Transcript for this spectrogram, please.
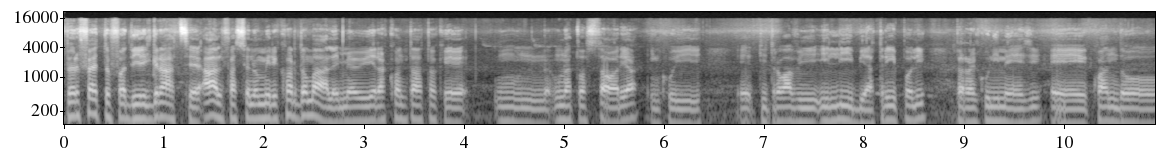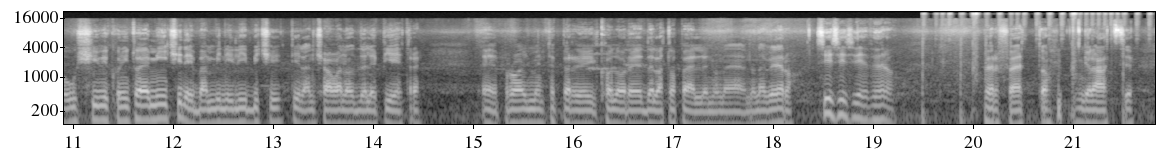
Perfetto Fadil, grazie. Alfa, se non mi ricordo male, mi avevi raccontato che un- una tua storia in cui eh, ti trovavi in Libia, a Tripoli, per alcuni mesi e quando uscivi con i tuoi amici dei bambini libici ti lanciavano delle pietre, eh, probabilmente per il colore della tua pelle, non è, non è vero? Sì, sì, sì, è vero. Perfetto, grazie.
